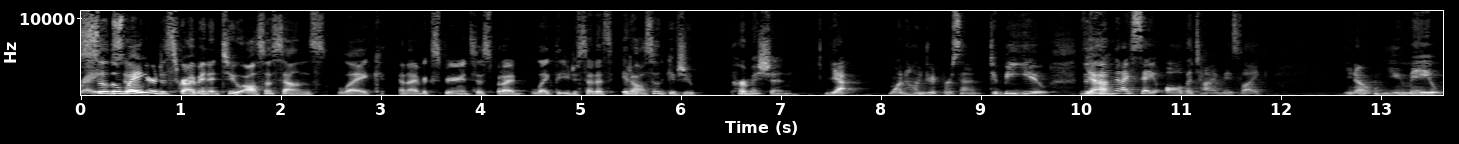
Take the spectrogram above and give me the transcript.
right? So the so, way you're describing it too also sounds like and i've experienced this but i like that you just said this it also gives you permission. Yeah 100% to be you. The yeah. thing that i say all the time is like you know you may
